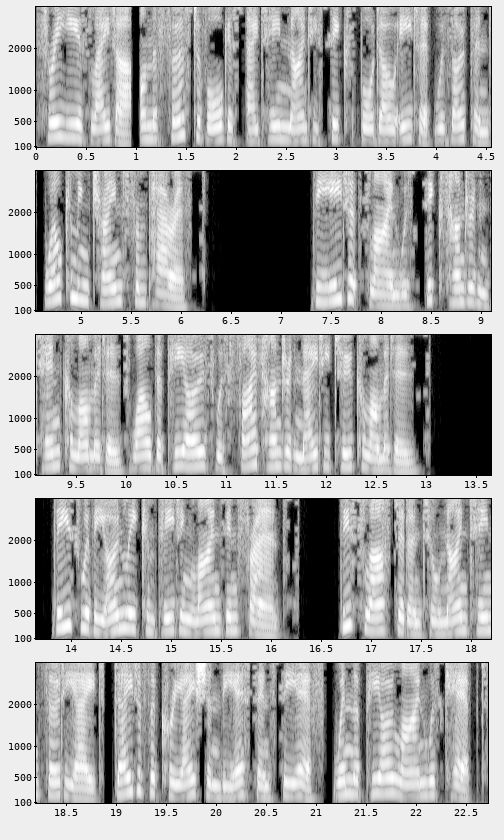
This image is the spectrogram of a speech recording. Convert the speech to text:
Three years later, on 1 August 1896 Bordeaux ETIT was opened, welcoming trains from Paris. The ETIT's line was 610 km while the PO's was 582 km. These were the only competing lines in France. This lasted until 1938, date of the creation the SNCF, when the PO line was kept.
